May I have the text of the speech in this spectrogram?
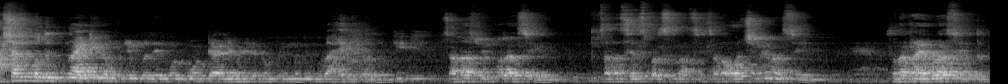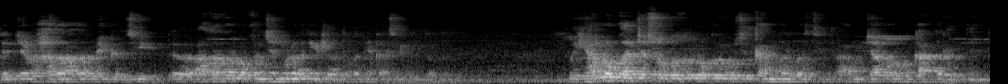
अशाच पद्धतीनं आय टी कंपनीमध्ये मोठमोठ्या लिमिटेड कंपनीमध्ये मुलं आहे की साधा स्वीपर असेल साधा सेल्स पर्सन असेल साधा वॉचमॅन असेल साधा ड्रायव्हर असेल तर त्यांच्या हजार हजार व्हेकलची हजार हजार लोकांच्या मुलाखती घेतल्या जातात आणि एकाच घेतली जातात. मग ह्या लोकांच्या सोबत जर लोक व्यवस्थित काम करत असतील तर आमच्या बरोबर का करत नाहीत?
